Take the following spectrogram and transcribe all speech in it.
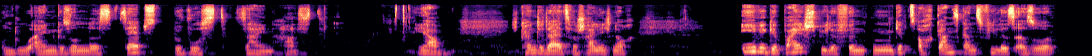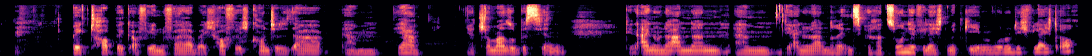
und du ein gesundes Selbstbewusstsein hast. Ja, ich könnte da jetzt wahrscheinlich noch ewige Beispiele finden. Gibt es auch ganz, ganz vieles. Also Big Topic auf jeden Fall, aber ich hoffe, ich konnte da ähm, ja jetzt schon mal so ein bisschen den ein oder anderen, ähm, die ein oder andere Inspiration dir vielleicht mitgeben, wo du dich vielleicht auch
